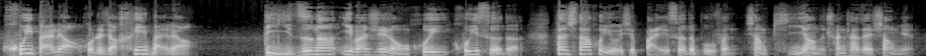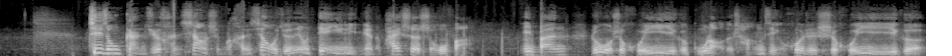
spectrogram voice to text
灰白料或者叫黑白料。底子呢，一般是这种灰灰色的，但是它会有一些白色的部分，像皮一样的穿插在上面。这种感觉很像什么？很像我觉得那种电影里面的拍摄手法。一般如果是回忆一个古老的场景，或者是回忆一个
